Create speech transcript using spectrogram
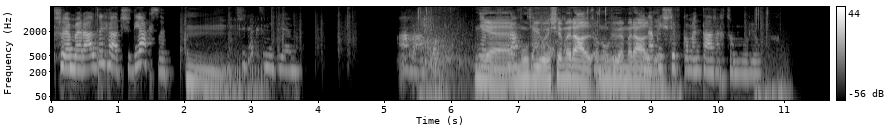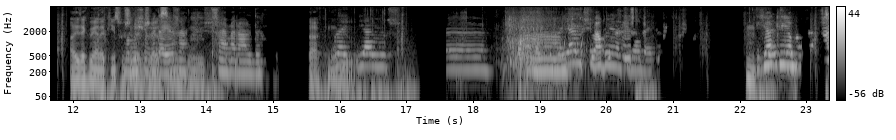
Trzy emeraldy, chyba trzy diaksy. Hmm. Czy jak sobie mówiłem? Aha. Nie Nie, wiem, sprawdźcie, mówiłeś emerald, on mówił. emeraldy. napiszcie w komentarzach, co mówił. Ale i tak Janek nie słyszy, mi się także ja wydaje, sobie że- mówić. Trzy emeraldy. Tak, mówił. ja już... E, Mm, ja już się ja buduję na muszę jeszcze- środek. Jakie ja mam rzeczy?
